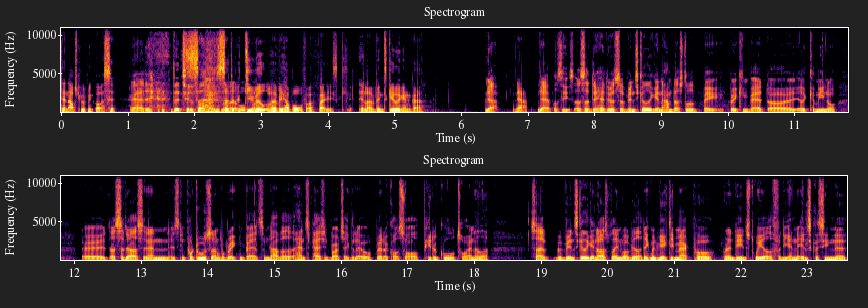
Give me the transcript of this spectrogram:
den afslutning også. Ja, det, det er Så, så brug de ved, hvad vi har brug for, faktisk. Eller Vince Gilligan gør. Ja, Ja. ja, præcis. Og så det her, det var så Vince Gilligan, ham der stod bag Breaking Bad og El Camino. Øh, og så er det også en anden, sådan produceren på Breaking Bad, som der har været hans passion project at lave Better Call Saul. Peter Gould, tror jeg, han hedder. Så Vince Gilligan er også blevet involveret. Det kan man virkelig mærke på, hvordan det er instrueret, fordi han elsker sine,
